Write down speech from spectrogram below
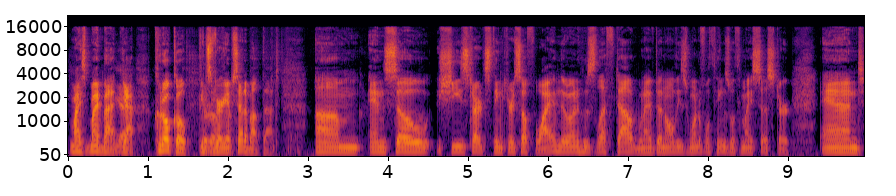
My my bad. Yeah, Yeah. Kuroko gets Kuroko. very upset about that. Um, and so she starts thinking to herself, why am I the one who's left out when I've done all these wonderful things with my sister? And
